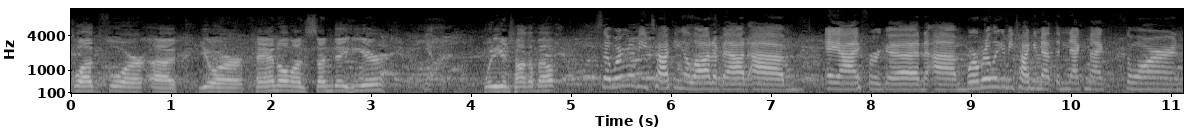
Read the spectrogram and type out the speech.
plug for uh, your panel on Sunday here. yeah. What are you going to talk about? So we're going to be talking a lot about um, AI for good. Um, we're really going to be talking about the NCMEC, Thorn,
